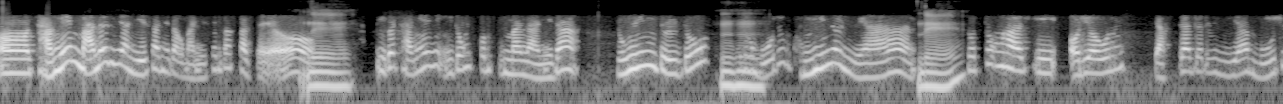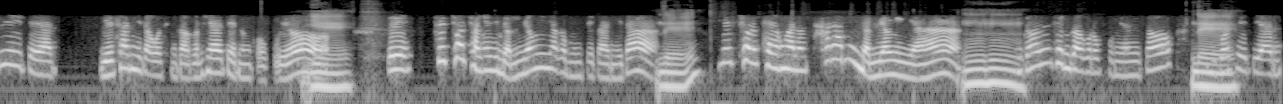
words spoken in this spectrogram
어, 장애인만을 위한 예산이라고 많이 생각하세요. 네. 이거 장애인 이동권뿐만 아니라 노인들도 그리고 음흠. 모든 국민을 위한 네. 교통하기 어려운 약자들을 위한 모두에 대한 예산이라고 생각을 해야 되는 거고요. 예. 그래 휠체어 장애인이 몇 명이냐가 문제가 아니라 네. 휠체어를 사용하는 사람이 몇 명이냐 음. 이런 생각으로 보면서 네. 이것에 대한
